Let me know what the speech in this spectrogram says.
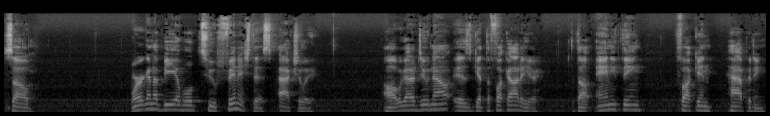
So we're gonna be able to finish this actually. All we gotta do now is get the fuck out of here without anything fucking happening.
